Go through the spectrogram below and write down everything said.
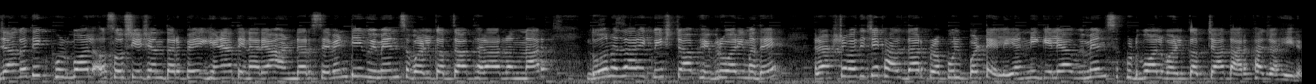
जागतिक फुटबॉल असोसिएशन तर्फे घेण्यात येणाऱ्या अंडर सेव्हन्टी विमेन्स वर्ल्ड कपचा थरार रंगणार दोन हजार एकवीसच्या फेब्रुवारीमध्ये राष्ट्रवादीचे खासदार प्रफुल्ल पटेल यांनी केल्या विमेन्स फुटबॉल वर्ल्ड कपच्या तारखा जाहीर.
